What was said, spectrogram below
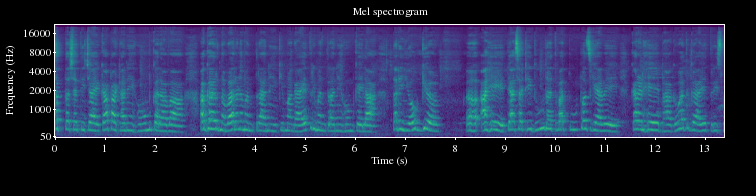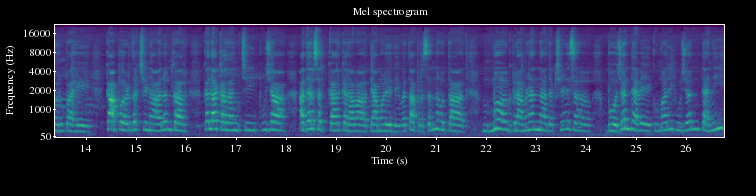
सप्तशतीच्या एका पाठाने होम करावा. अगर नवारण मंत्राने किंवा गायत्री मंत्राने होम केला तर योग्य आहे. त्यासाठी दूध अथवा तूपच घ्यावे कारण हे भागवत गायत्री स्वरूप आहे. कापड दक्षिणा अलंकार कलाकारांची पूजा आदर सत्कार करावा. त्यामुळे देवता प्रसन्न होतात. मग ब्राह्मणांना दक्षिणेसह भोजन द्यावे. कुमारी पूजन त्यांनी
